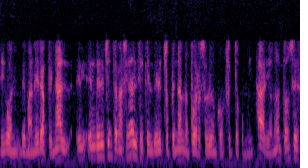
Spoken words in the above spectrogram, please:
digo de manera penal. El, derecho internacional dice que el derecho penal no puede resolver un conflicto comunitario no entonces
